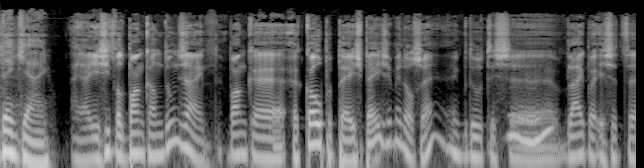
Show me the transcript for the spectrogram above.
Denk jij? Nou ja, je ziet wat banken aan het doen zijn. Banken eh, kopen PSP's inmiddels. Hè? Ik bedoel, het is, eh, Mhm. blijkbaar is het eh,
